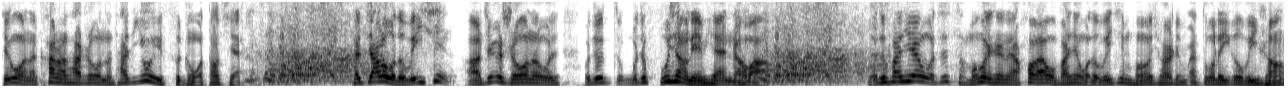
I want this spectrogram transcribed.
结果呢看到他之后呢，他又一次跟我道歉，还加了我的微信啊。这个时候呢，我我就我就浮想联翩，你知道吧？我就发现我这怎么回事呢？后来我发现我的微信朋友圈里面多了一个微商，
